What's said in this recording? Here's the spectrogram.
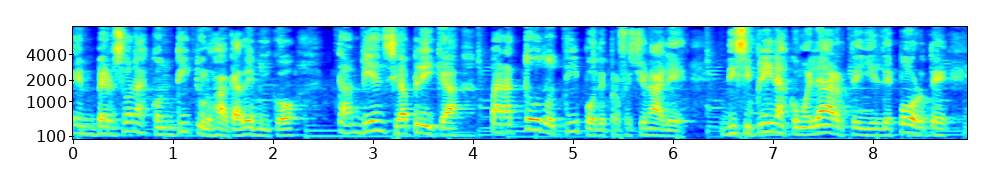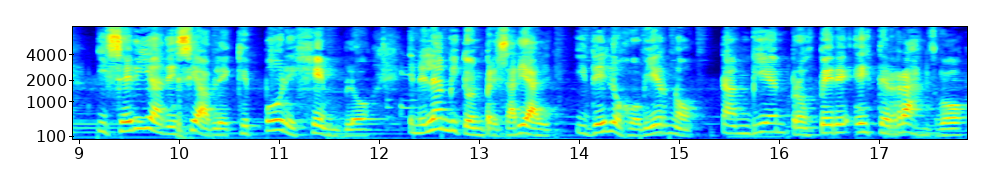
en personas con títulos académicos, también se aplica para todo tipo de profesionales, disciplinas como el arte y el deporte, y sería deseable que, por ejemplo, en el ámbito empresarial y de los gobiernos también prospere este rasgo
